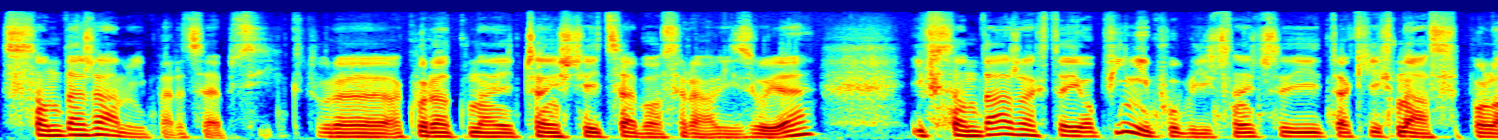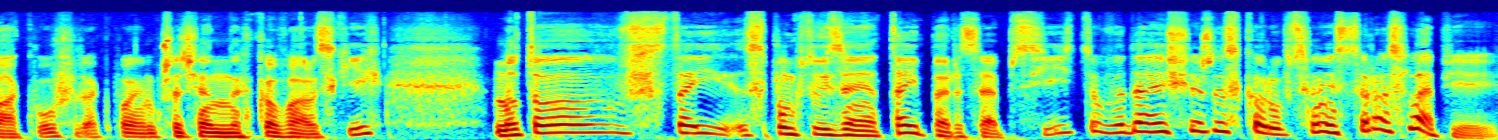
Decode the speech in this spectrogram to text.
z sondażami percepcji, które akurat najczęściej CEBOS realizuje. I w sondażach tej opinii publicznej, czyli takich nas, Polaków, tak powiem, przeciętnych Kowalskich, no to z, tej, z punktu widzenia tej percepcji, to wydaje się, że z korupcją jest coraz lepiej.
